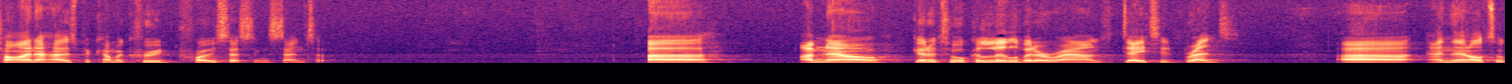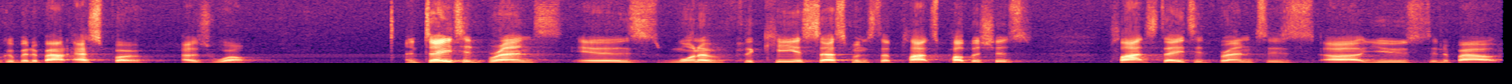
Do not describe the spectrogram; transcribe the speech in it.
China has become a crude processing center. Uh, I'm now going to talk a little bit around dated Brent, uh, and then I'll talk a bit about ESPO as well. And dated Brent is one of the key assessments that Platts publishes. Platts dated Brent is uh, used in about,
